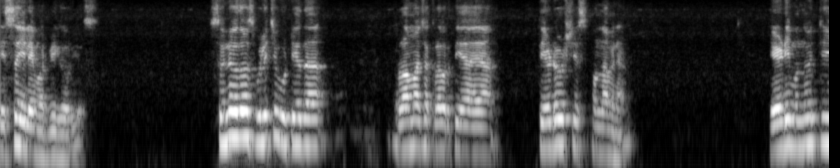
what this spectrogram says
നിസ്സയിലെ മർബിഗോറിയോസ് സുനോദോസ് വിളിച്ചു കൂട്ടിയത് റോമ ചക്രവർത്തിയായ തിയഡോഷ്യസ് ഒന്നാമനാണ്. എ ഡി മുന്നൂറ്റി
